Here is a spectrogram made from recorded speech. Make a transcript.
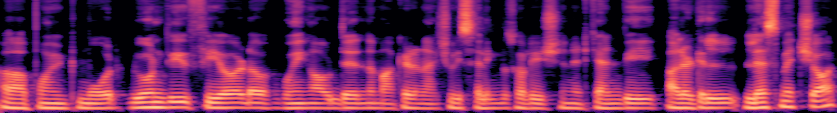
uh, point more. Don't be feared of going out there in the market and actually selling the solution. It can be a little less mature.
